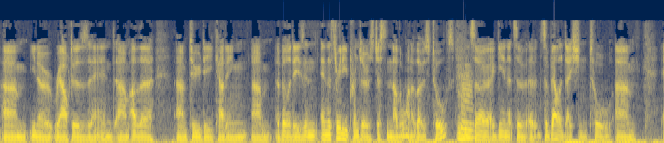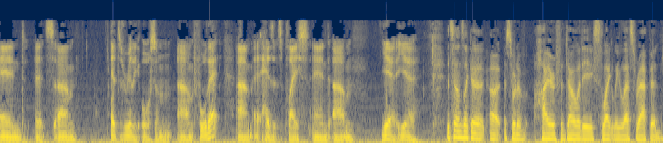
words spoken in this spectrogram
um, you know, routers and um, other um, 2D cutting um, abilities, and, and the 3D printer is just another one of those tools. So again, it's a it's a validation tool, um, and it's um, it's really awesome um, for that. Um, it has its place, and um, yeah, yeah. It sounds like a, a, a sort of higher fidelity, slightly less rapid,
